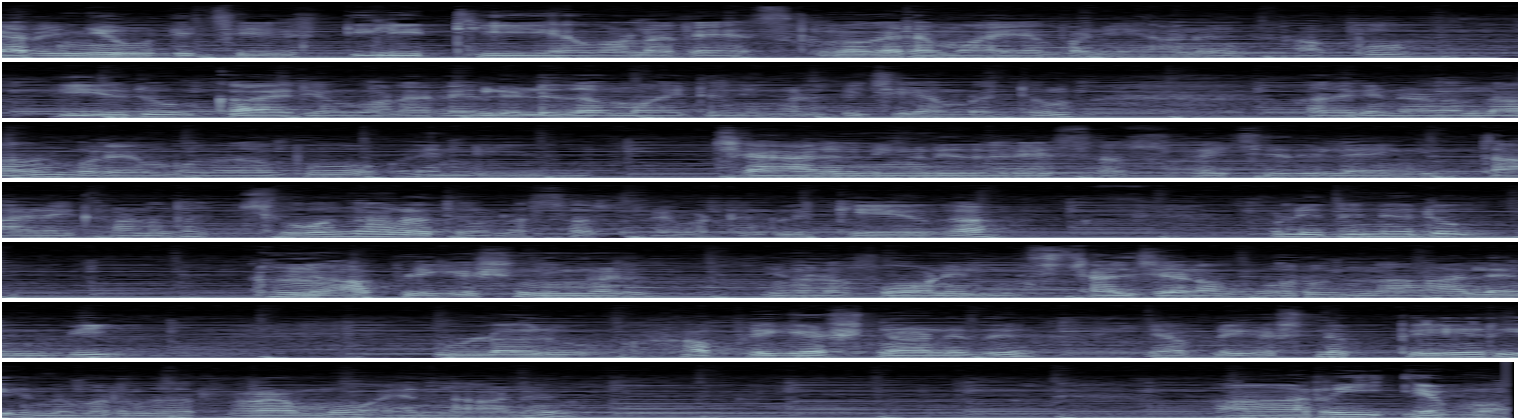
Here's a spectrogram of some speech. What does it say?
തെരഞ്ഞു പിടിച്ച് ഡിലീറ്റ് ചെയ്യുക വളരെ ശ്രമകരമായ പണിയാണ്. അപ്പോൾ ഈ ഒരു കാര്യം വളരെ ലളിതമായിട്ട് നിങ്ങൾക്ക് ചെയ്യാൻ പറ്റും. അതെങ്ങനെയാണെന്നാണ് പറയാൻ പോകുന്നത്. അപ്പോൾ എന്റെ ഈ ചാനൽ നിങ്ങൾ ഇതുവരെ സബ്സ്ക്രൈബ് ചെയ്തില്ല എങ്കിൽ താഴെ കാണുന്ന ചുവന്ന നിറത്തിലുള്ള സബ്സ്ക്രൈബ് ബട്ടൺ ക്ലിക്ക് ചെയ്യുക. അപ്പോൾ ഇതിനൊരു ആപ്ലിക്കേഷൻ നിങ്ങൾ നിങ്ങളുടെ ഫോണിൽ ഇൻസ്റ്റാൾ ചെയ്യണം. ഒരു നാല് എം ബി ഉള്ള ഒരു ആപ്ലിക്കേഷനാണിത് ഈ ആപ്ലിക്കേഷന്റെ പേര് എന്ന് പറയുന്നത് റമോ എന്നാണ്. ആർ ഇ എമോ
